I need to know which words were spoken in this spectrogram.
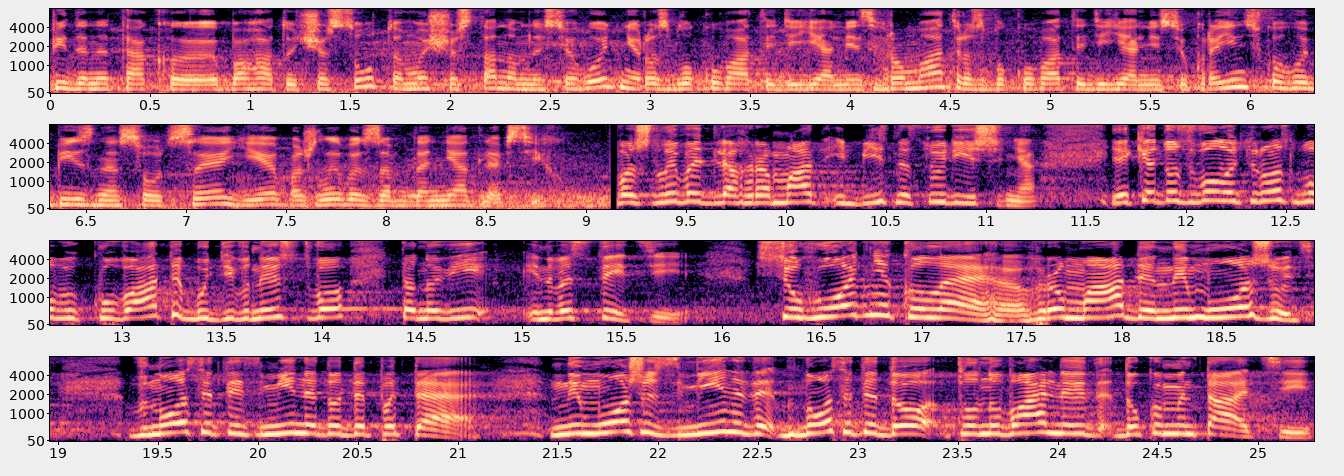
піде не так багато часу, тому що станом на сьогодні розблокувати діяльність громад, розблокувати діяльність українського бізнесу це є важливе завдання для всіх. Важливе для громад і бізнесу рішення, яке дозволить розблокувати будівництво та нові інвестиції. Сьогодні, колеги, громади не можуть вносити зміни до ДПТ, не можуть зміни вносити до планувальної документації.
